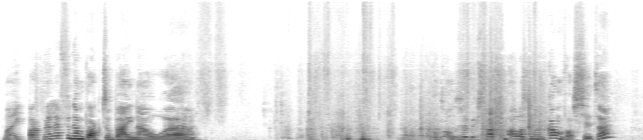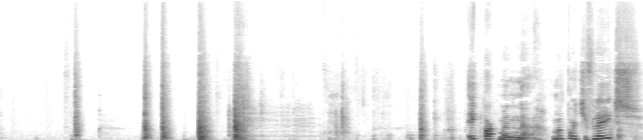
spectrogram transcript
Maar ik pak wel even een bak erbij nou. Uh... Want anders heb ik straks alles in mijn canvas zitten. Ik pak mijn, uh, mijn potje flakes.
